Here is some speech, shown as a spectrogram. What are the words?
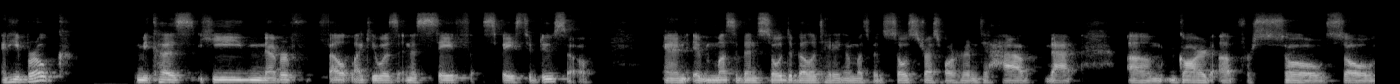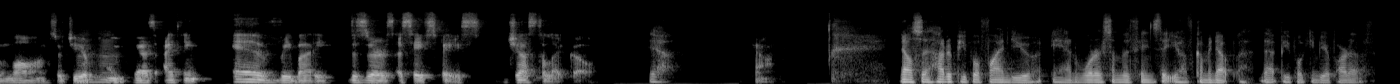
and he broke because he never felt like he was in a safe space to do so. And it must have been so debilitating. It must have been so stressful for him to have that um, guard up for so, so long. So to your mm-hmm. point, yes, I think everybody deserves a safe space just to let go. Yeah. Yeah. Nelson, how do people find you and what are some of the things that you have coming up that people can be a part of?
